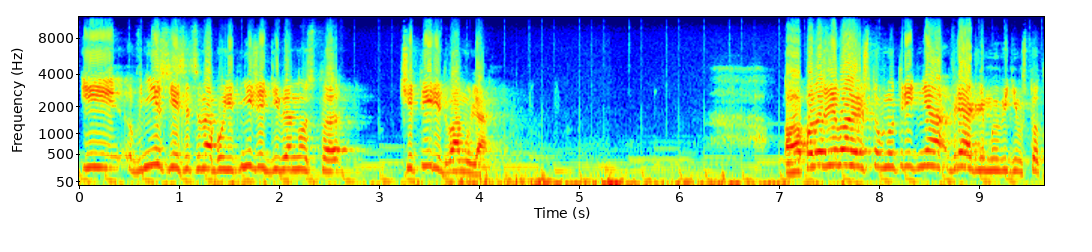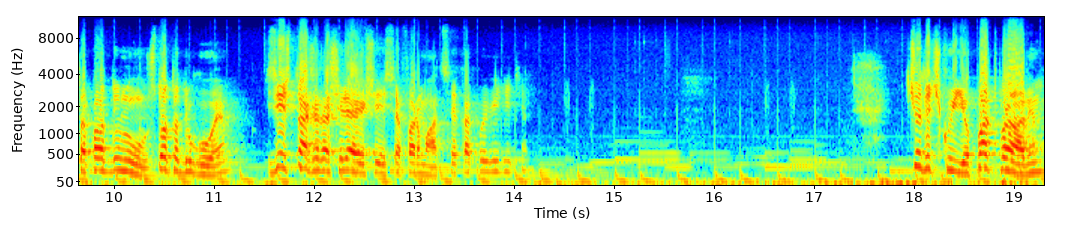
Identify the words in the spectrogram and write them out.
И вниз, если цена будет ниже 94,20. А подозреваю, что внутри дня вряд ли мы увидим что-то ну, что другое. Здесь также расширяющаяся формация, как вы видите. Чуточку ее подправим.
